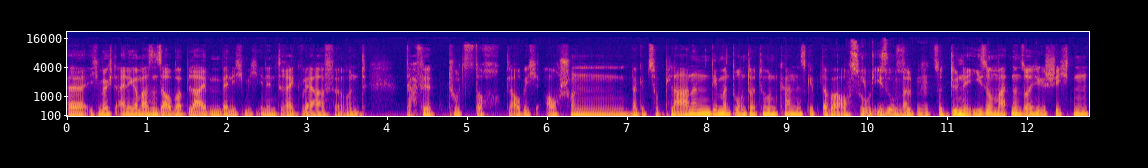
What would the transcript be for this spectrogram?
äh, ich möchte einigermaßen sauber bleiben, wenn ich mich in den Dreck werfe. Und dafür tut's doch, glaube ich, auch schon, da gibt's so Planen, die man drunter tun kann. Es gibt aber auch so, gibt Isomatten. so, so dünne Isomatten und solche Geschichten.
